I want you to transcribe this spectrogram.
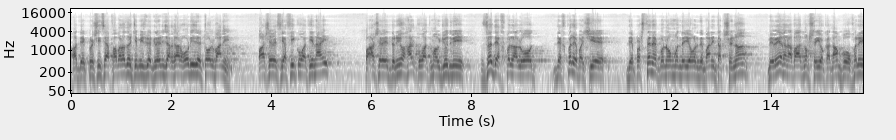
او د کرشي صاحب خبره ده چې میز به ګرینډ جرګار غوړي د ټول باندې پاشه سیاسي قوت نه ای پاشه دنیا هر قوت موجود وي زه د خپل الود د خپل بچی د پښتنې په نوم باندې یو ور د باندې تکشنه به ویغه نه بعد مخ یو قدم په خله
